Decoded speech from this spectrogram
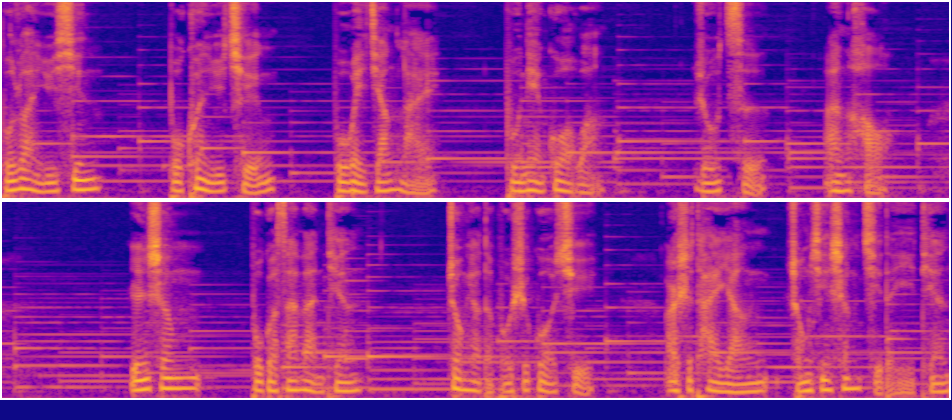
不乱于心，不困于情，不畏将来，不念过往，如此安好。”人生不过三万天，重要的不是过去，而是太阳重新升起的一天。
